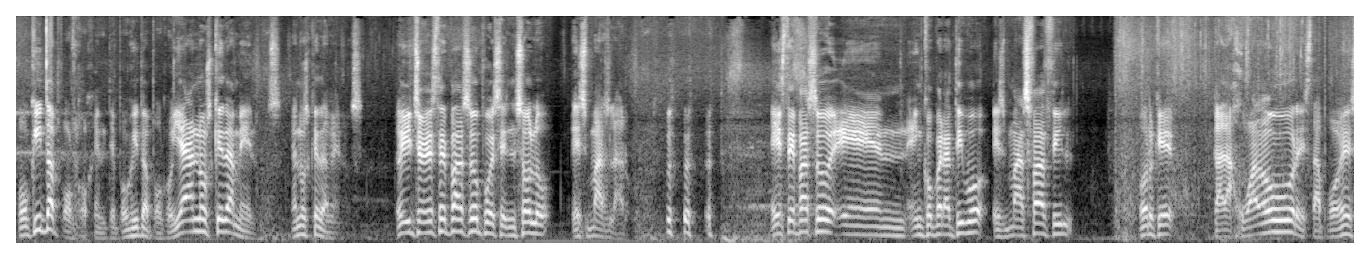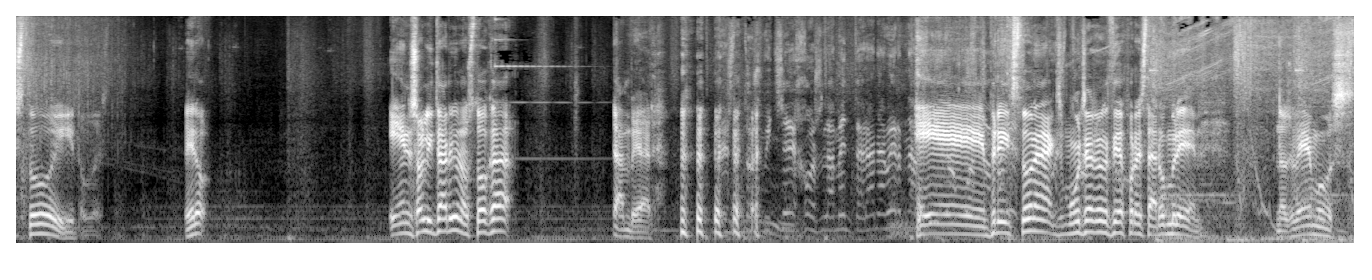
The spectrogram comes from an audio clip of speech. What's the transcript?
Poquito a poco, gente, poquito a poco. Ya nos queda menos, ya nos queda menos. Lo he dicho, este paso, pues en solo es más largo. este paso en, en cooperativo es más fácil porque cada jugador está puesto y todo esto. Pero... En solitario nos toca... Cambiar. Eh, Prixtonax, muchas gracias por estar, hombre. Nos vemos.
